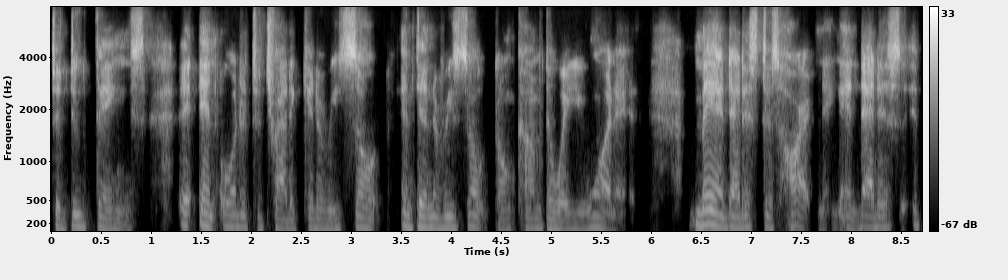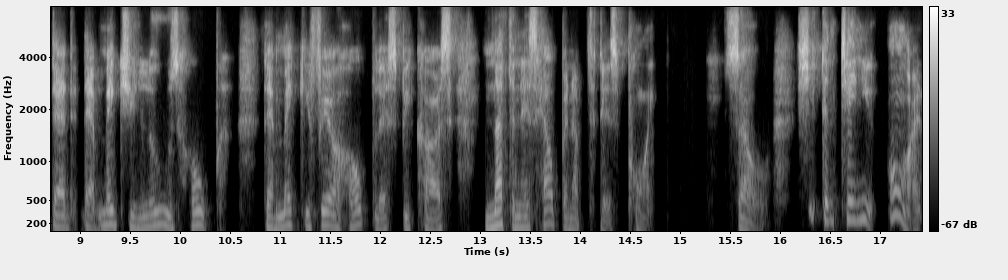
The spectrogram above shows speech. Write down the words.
to do things in order to try to get a result, and then the result don't come the way you want it? Man, that is disheartening, and that is that that makes you lose hope. That make you feel hopeless because nothing is helping up to this point. So she continued on.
